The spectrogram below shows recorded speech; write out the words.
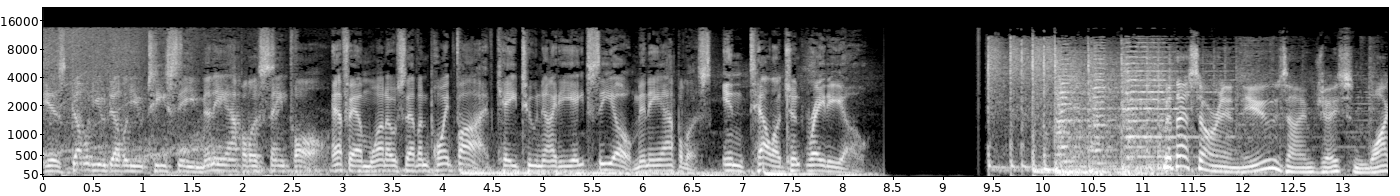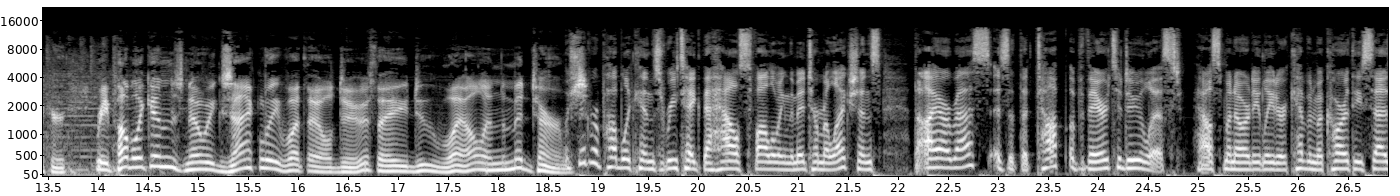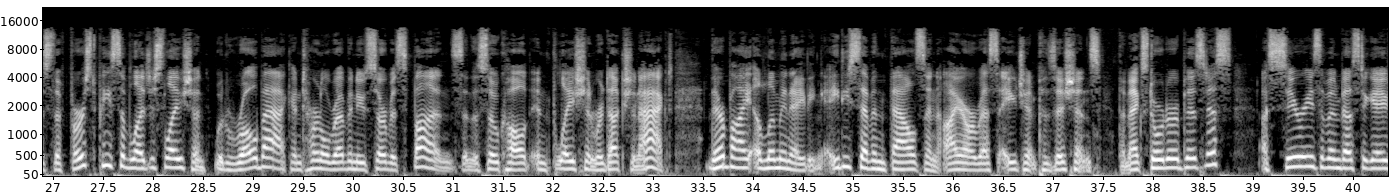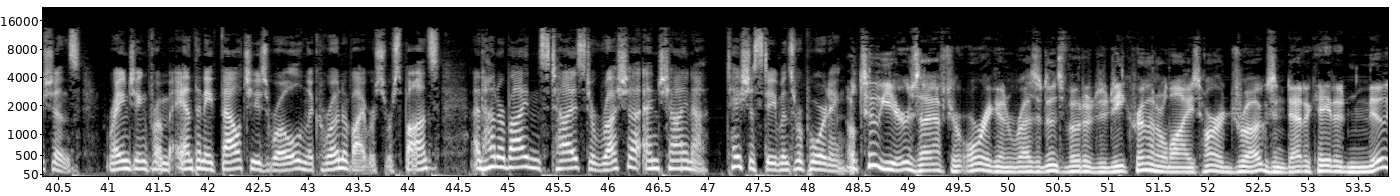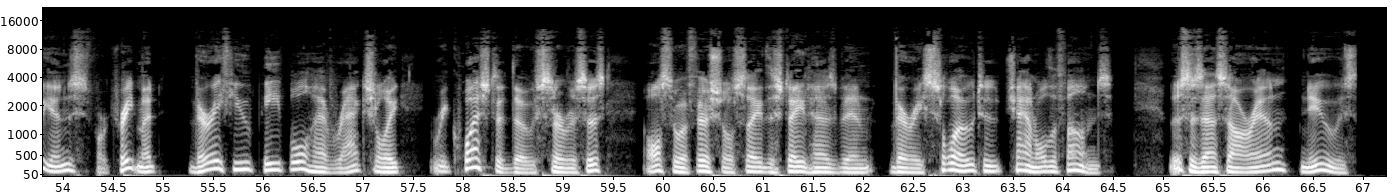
is WWTC Minneapolis St. Paul, FM 107.5, K298CO Minneapolis, Intelligent Radio. With SRN News, I'm Jason Walker. Republicans know exactly what they'll do if they do well in the midterms. Should Republicans retake the House following the midterm elections, the IRS is at the top of their to do list. House Minority Leader Kevin McCarthy says the first piece of legislation would roll back Internal Revenue Service funds in the so called Inflation Reduction Act, thereby eliminating 87,000 IRS agent positions. The next order of business? A series of investigations ranging from Anthony Fauci's role in the coronavirus response and Hunter Biden's ties to Russia and China. Tasha Stevens reporting. Well, two years after Oregon residents voted to decriminalize hard drugs and dedicated millions for treatment, very few people have actually requested those services. Also, officials say the state has been very slow to channel the funds. This is SRN News.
